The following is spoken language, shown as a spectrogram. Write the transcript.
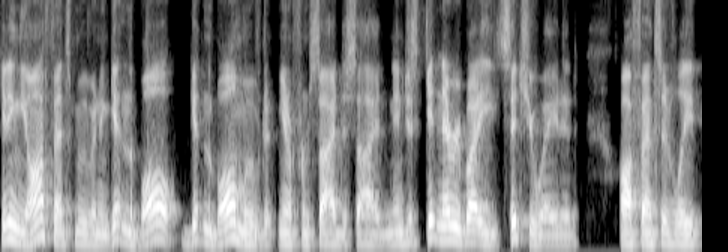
getting the offense moving and getting the ball getting the ball moved you know from side to side and just getting everybody situated offensively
